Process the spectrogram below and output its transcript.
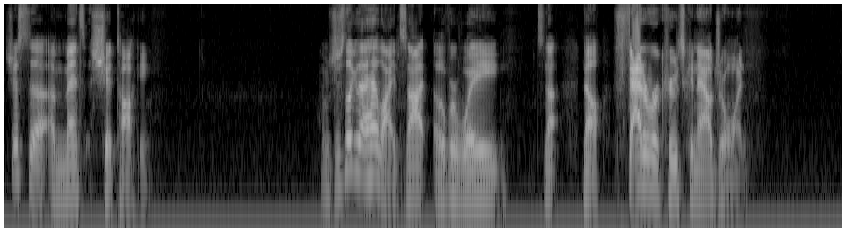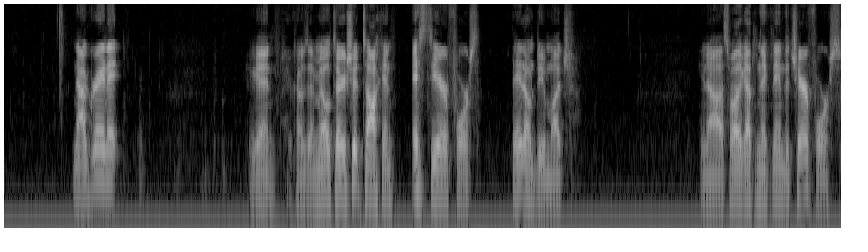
It's just the immense shit talking. I mean, just look at that headline. It's not overweight. It's not. No, fatter recruits can now join. Now, granted, again, here comes that military shit talking. It's the Air Force. They don't do much. You know, that's why they got the nickname the Chair Force.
